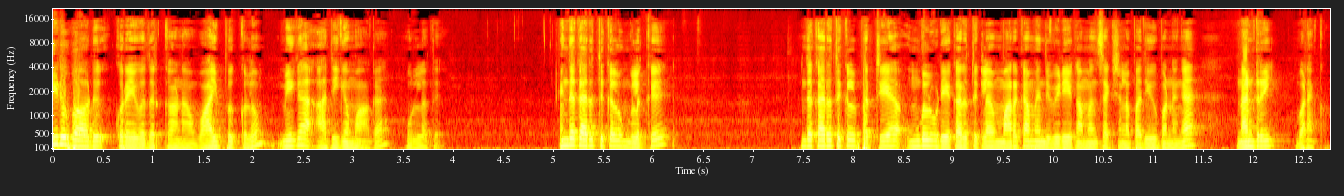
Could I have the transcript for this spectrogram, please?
ஈடுபாடு குறைவதற்கான வாய்ப்புகளும் மிக அதிகமாக உள்ளது. இந்த கருத்துக்கள் உங்களுக்கு இந்த கருத்துக்கள் பற்றிய உங்களுடைய கருத்துக்களை மறக்காமல் இந்த வீடியோ கமெண்ட் செக்ஷனில் பதிவு பண்ணுங்கள் நன்றி வணக்கம்.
